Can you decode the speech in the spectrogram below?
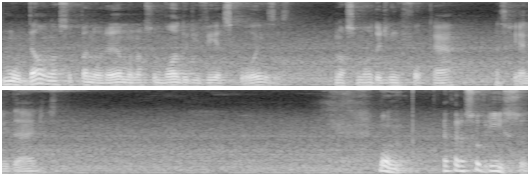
mudar o nosso panorama, o nosso modo de ver as coisas, o nosso modo de enfocar as realidades. Bom, agora sobre isso,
